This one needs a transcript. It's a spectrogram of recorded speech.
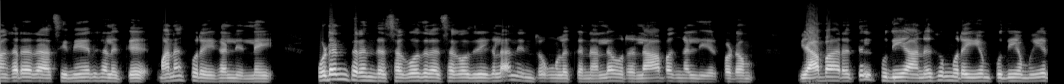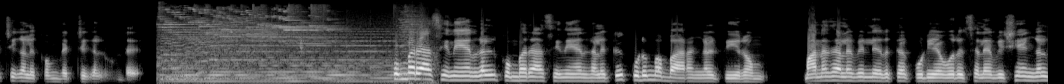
மகர ராசி நேர்களுக்கு மனக்குறைகள் இல்லை. உடன் பிறந்த சகோதர சகோதரிகளால் இன்று உங்களுக்கு நல்ல ஒரு லாபங்கள் ஏற்படும். வியாபாரத்தில் புதிய அணுகுமுறையும் புதிய முயற்சிகளுக்கும் வெற்றிகள் உண்டு. கும்பராசி நேயர்கள் கும்பராசி நேயர்களுக்கு குடும்ப பாரங்கள் தீரும். மனதளவில் இருக்கக்கூடிய ஒரு சில விஷயங்கள்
